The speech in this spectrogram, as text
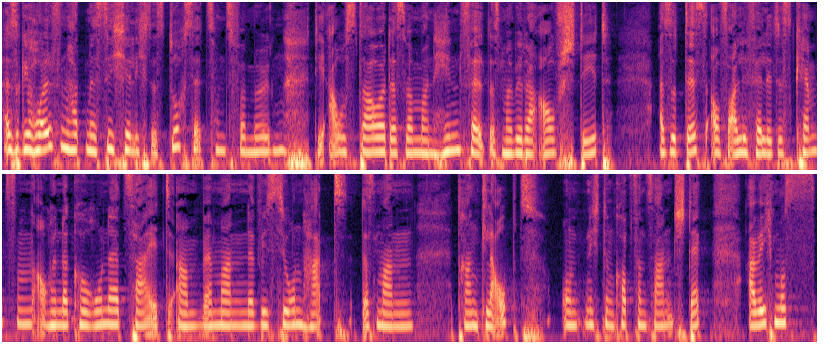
Also geholfen hat mir sicherlich das Durchsetzungsvermögen, die Ausdauer, dass wenn man hinfällt, dass man wieder aufsteht. Also das auf alle Fälle, das Kämpfen, auch in der Corona-Zeit, ähm, wenn man eine Vision hat, dass man dran glaubt und nicht den Kopf in den Sand steckt. Aber ich muss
